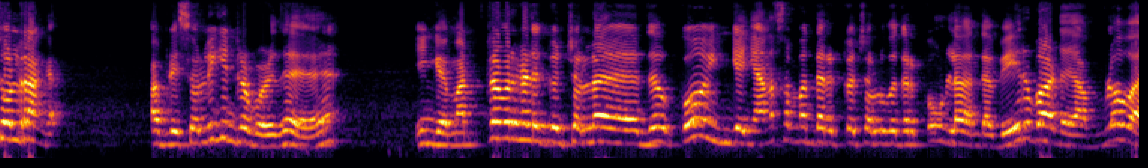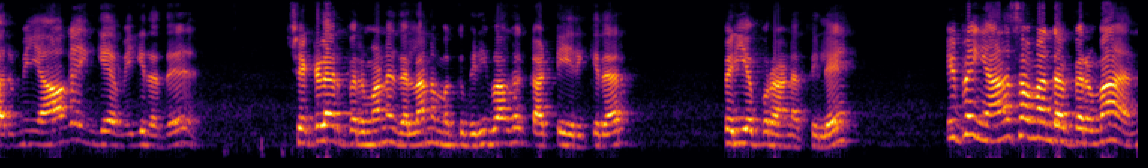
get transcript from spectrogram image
சொல்றாங்க. அப்படி சொல்லுகின்ற பொழுது இங்க மற்றவர்களுக்கு சொல்லதுக்கும் இங்க ஞானசம்பந்தருக்கு சொல்லுவதற்கும் உள்ள அந்த வேறுபாடு அவ்வளவு அருமையாக இங்கே அமைகிறது. செக்கிலார் பெருமான் இதெல்லாம் நமக்கு விரிவாக காட்டி இருக்கிறார் பெரிய புராணத்திலே. இப்ப ஞானசம்பந்த பெருமான்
